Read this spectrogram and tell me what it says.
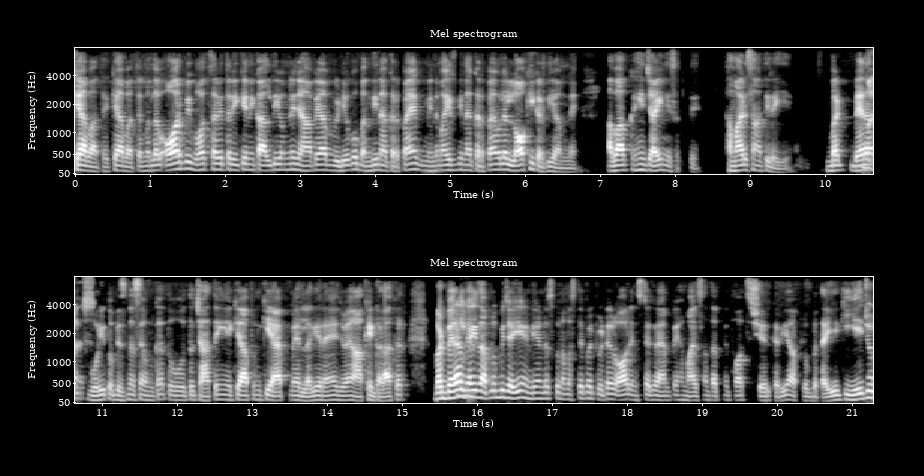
क्या बात है, क्या बात है। मतलब और भी बहुत सारे तरीके निकाल दिए उनने जहाँ पे आप वीडियो को बंद ही ना कर पाए मिनिमाइज भी ना कर पाए, बोले लॉक ही कर दिया हमने। अब आप कहीं जा ही नहीं सकते। हमारे साथ ही रहिए। बट बहरहाल वही तो बिज़नेस है उनका तो वो तो चाहते ही है कि आप उनकी ऐप में लगे रहें जो है आँखें गड़ा कर बट बहरहाल हम्म, गाइज़ आप लोग भी जाइए इंडिया इंडस्ट को नमस्ते पर ट्विटर और इंस्टाग्राम पे हमारे साथ अपने थॉट्स शेयर करिए। आप लोग बताइए कि ये जो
